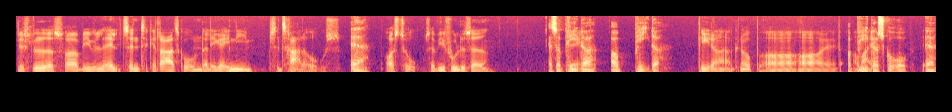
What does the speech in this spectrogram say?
besluttede os for, at vi ville alt sende til Kvadratskolen, der ligger inde i Central Aarhus. Ja, Os to. Så vi fulgte sad. Altså Peter og Peter. Peter og Knop og, og, øh, og Peter mig. Skårup. Ja.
